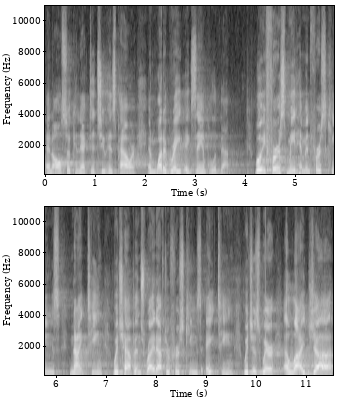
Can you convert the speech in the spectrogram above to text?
and also connected to his power. And what a great example of that. Well, we first meet him in 1 Kings 19, which happens right after 1 Kings 18, which is where Elijah,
